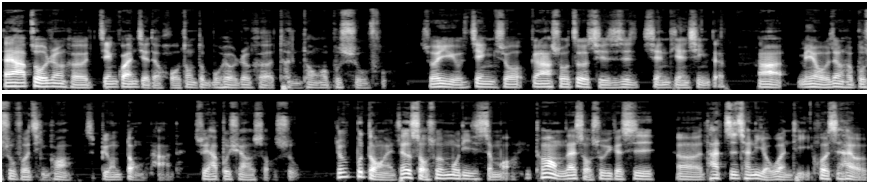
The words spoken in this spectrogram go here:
大家做任何肩关节的活动都不会有任何疼痛或不舒服，所以我建议说跟他说这个其实是先天性的，那没有任何不舒服的情况是不用动它的，所以它不需要手术。就不懂哎，这个手术的目的是什么？通常我们在手术一个是呃它支撑力有问题，或者是还有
